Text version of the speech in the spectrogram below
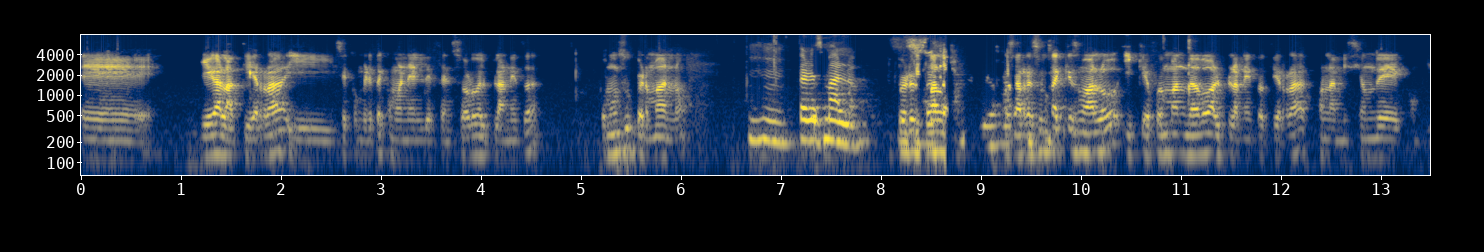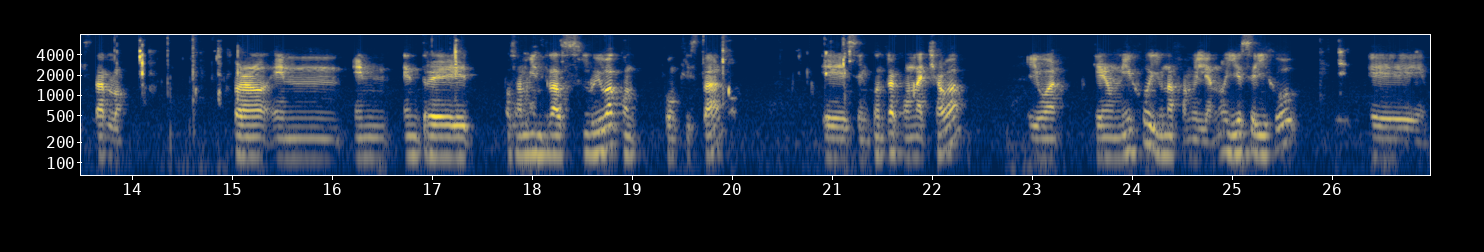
eh, llega a la Tierra y se convierte como en el defensor del planeta. Como un Superman, ¿no? Pero es malo. Pero es malo. malo. O sea, resulta que es malo y que fue mandado al planeta Tierra con la misión de conquistarlo. Pero en, en- entre, o sea, mientras lo iba a con- conquistar, eh, se encuentra con una chava y bueno, tiene un hijo y una familia, ¿no? Y ese hijo, eh,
